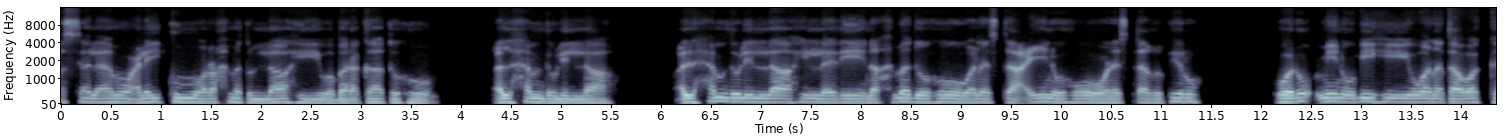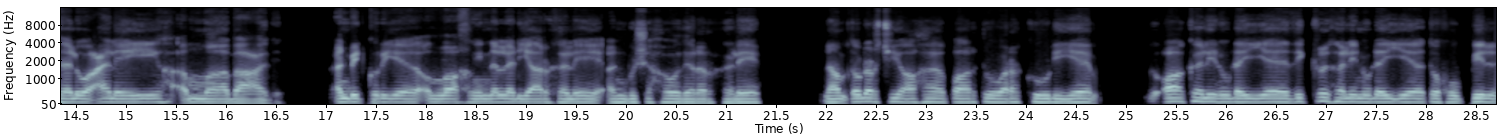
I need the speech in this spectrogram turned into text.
السلام عليكم ورحمة الله وبركاته الحمد لله الحمد لله الذي نحمده ونستعينه ونستغفره ونؤمن به ونتوكل عليه أما بعد அன்பிற்குரிய அல்லாஹின் நல்லடியார்களே அன்பு சகோதரர்களே நாம் தொடர்ச்சியாக பார்த்து வரக்கூடிய துஆக்களினுடைய திக்ருகளினுடைய தொகுப்பில்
